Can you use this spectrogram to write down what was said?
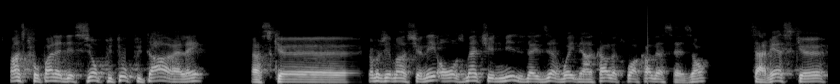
je pense qu'il faut prendre la décision plutôt plus tard, Alain, parce que, comme j'ai mentionné, 11 matchs et demi, vous allez dire, oui, mais encore le trois quarts de la saison. Ça reste que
